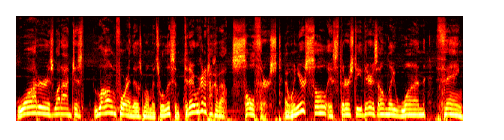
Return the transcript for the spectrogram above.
Water is what I just long for in those moments. Well, listen, today we're going to talk about soul thirst. And when your soul is thirsty, there is only one thing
